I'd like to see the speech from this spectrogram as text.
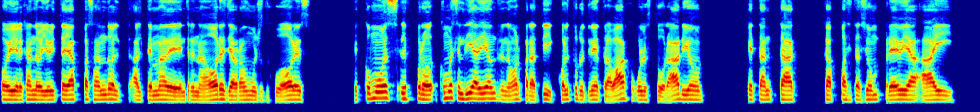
Oye, Alejandro, y ahorita ya pasando al, al, tema de entrenadores, ya hablamos muchos de jugadores. Eh, ¿Cómo es, el pro, ¿Cómo es el día a día de un entrenador para ti? ¿Cuál es tu rutina de trabajo? ¿Cuál es tu horario? ¿Qué tanta capacitación previa hay?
